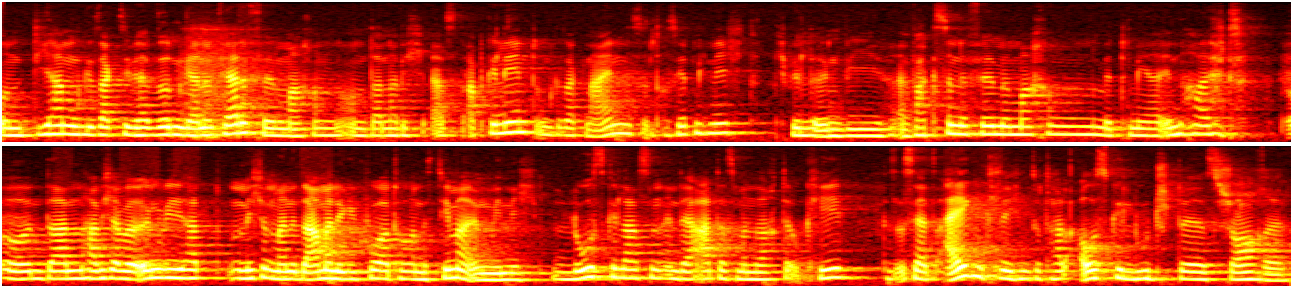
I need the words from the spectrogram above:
und die haben gesagt, sie würden gerne einen Pferdefilm machen. Und dann habe ich erst abgelehnt und gesagt, nein, das interessiert mich nicht. Ich will irgendwie erwachsene Filme machen mit mehr Inhalt. Und dann habe ich aber irgendwie, hat mich und meine damalige Co-Autorin das Thema irgendwie nicht losgelassen in der Art, dass man dachte, okay, das ist jetzt eigentlich ein total ausgelutschtes Genre.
